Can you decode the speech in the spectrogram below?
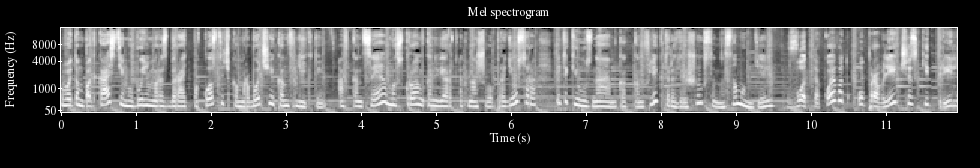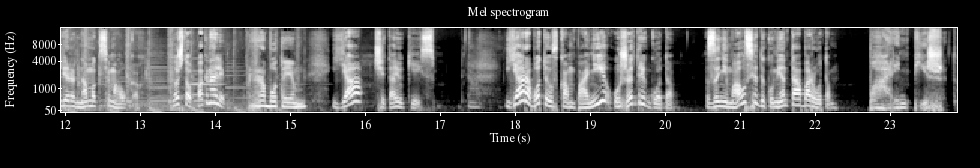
В этом подкасте мы будем разбирать по косточкам рабочие конфликты, а в конце мы вскроем конверт от нашего продюсера и таки узнаем, как конфликт разрешился на самом деле. Вот такой вот управленческий триллер на максималках. Ну что, погнали? Работаем. Я читаю кейс. Я работаю в компании уже три года. Занимался документооборотом. Парень пишет.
